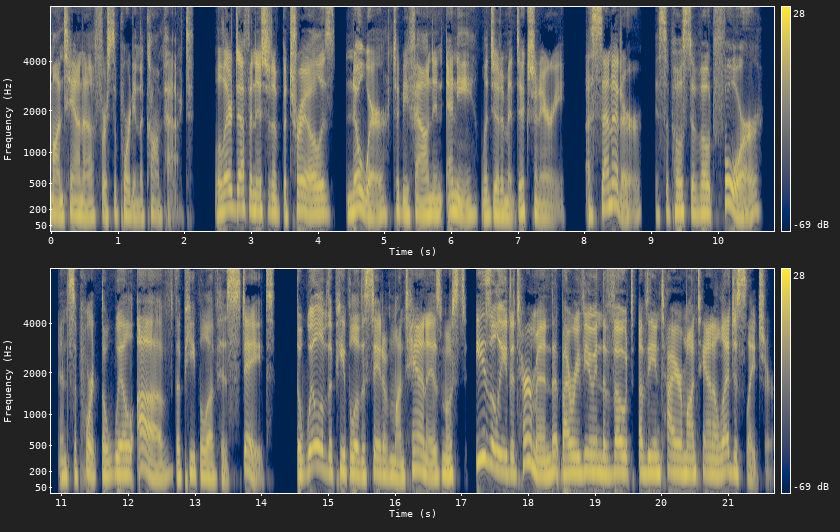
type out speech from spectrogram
Montana for supporting the compact. Well, their definition of betrayal is nowhere to be found in any legitimate dictionary. A senator is supposed to vote for and support the will of the people of his state. The will of the people of the state of Montana is most easily determined by reviewing the vote of the entire Montana legislature,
